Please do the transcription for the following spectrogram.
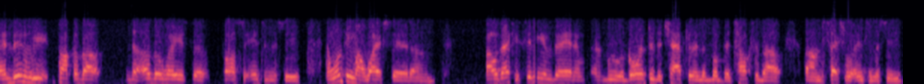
And then we talk about the other ways to foster intimacy. And one thing my wife said, um, I was actually sitting in bed and, and we were going through the chapter in the book that talks about um, sexual intimacy.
